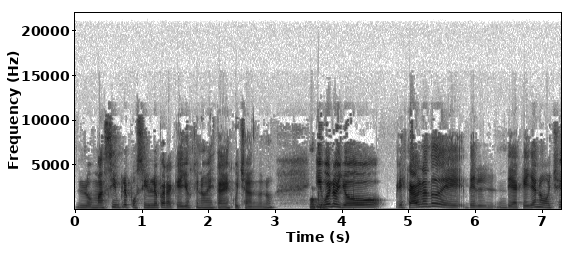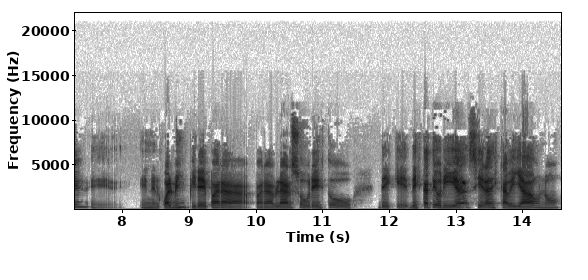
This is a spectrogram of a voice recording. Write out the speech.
lo más simple posible para aquellos que nos están escuchando, ¿no? Y bueno, yo estaba hablando de, aquella noche eh, en el cual me inspiré para, para hablar sobre esto, de, que, de esta teoría, si era descabellada o no,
